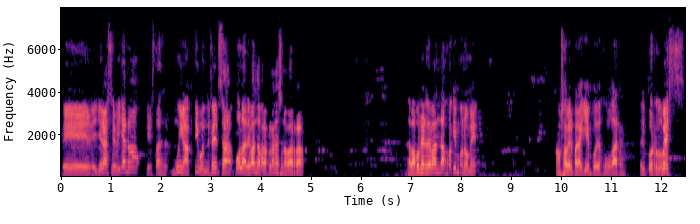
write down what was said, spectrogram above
eh, Gerard Sevillano, que está muy activo en defensa. Bola de banda para Planasa Navarra. La va a poner de banda Joaquín Monome. Vamos a ver para quién puede jugar el cordobés.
